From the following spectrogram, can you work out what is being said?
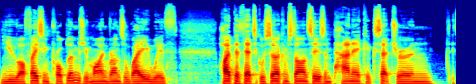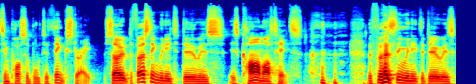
you are facing problems, your mind runs away with hypothetical circumstances and panic, etc., and it's impossible to think straight. So the first thing we need to do is is calm our tits. the first thing we need to do is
